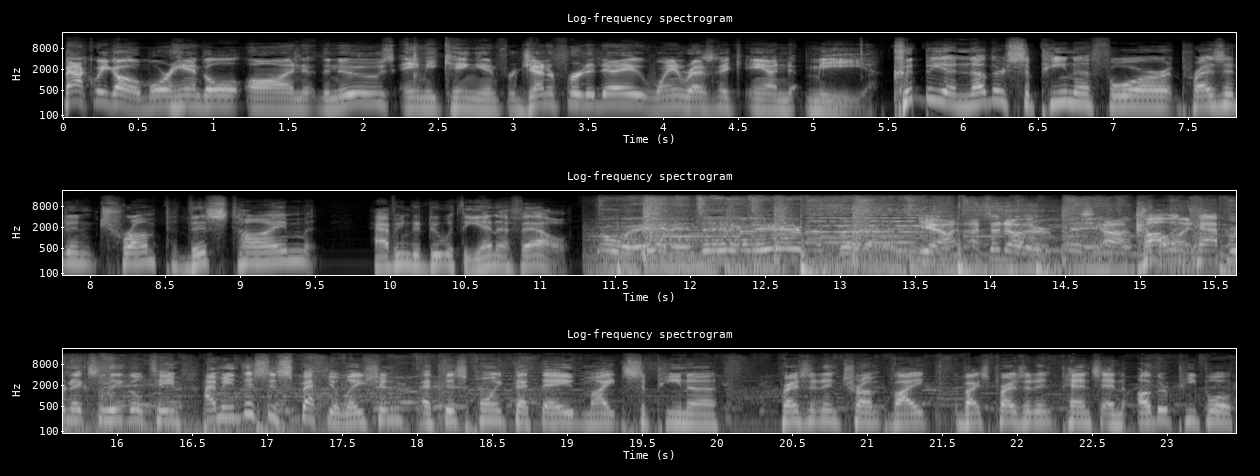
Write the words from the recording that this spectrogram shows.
Back we go. More handle on the news. Amy King in for Jennifer today, Wayne Resnick, and me. Could be another subpoena for President Trump, this time having to do with the NFL. Yeah, that's another. Uh, Colin on. Kaepernick's legal team. I mean, this is speculation at this point that they might subpoena President Trump, Vice President Pence, and other people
